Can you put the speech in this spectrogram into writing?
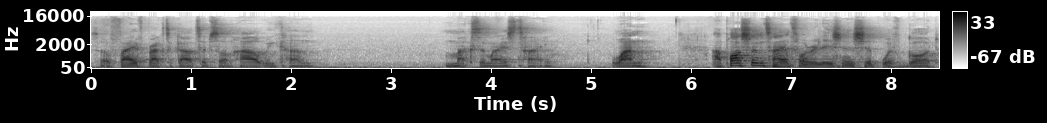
So, five practical tips on how we can maximize time. One, apportion time for relationship with God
